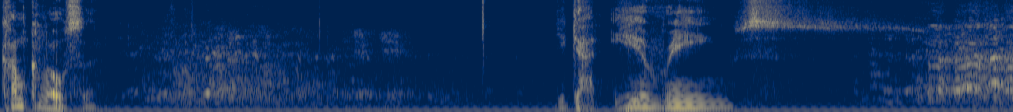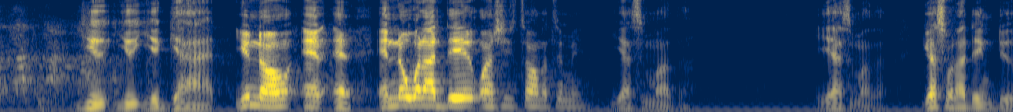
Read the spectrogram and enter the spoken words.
Come closer. You got earrings. You you you got you know and and and know what I did when she's talking to me? Yes, mother. Yes, mother. Guess what I didn't do?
